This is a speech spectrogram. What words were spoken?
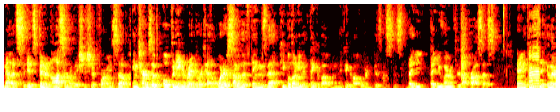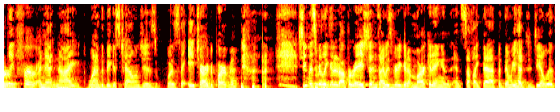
no, it's it's been an awesome relationship for me. So, in terms of opening a Red Door title, what are some of the things that people don't even think about when they think about opening businesses that you that you learned through that process? Anything um, particular? Really for Annette and I, one of the biggest challenges was the HR department. she was really good at operations. I was very good at marketing and, and stuff like that. But then we had to deal with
